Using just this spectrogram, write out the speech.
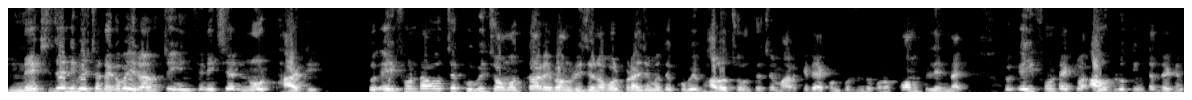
নেক্সট যে ডিভাইসটা দেখাবো এটা হচ্ছে ইনফিনিক্স এর নোট থার্টি তো এই ফোনটা হচ্ছে খুবই চমৎকার এবং রিজনেবল প্রাইসের মধ্যে খুবই ভালো চলতেছে। মার্কেটে এখন পর্যন্ত কোনো কমপ্লেন নাই। তো এই ফোনটা একটু আউটলুকিংটা দেখেন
